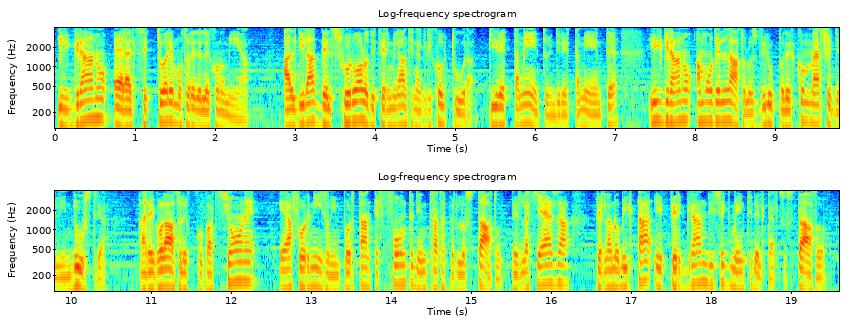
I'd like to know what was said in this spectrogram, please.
Il grano era il settore motore dell'economia. Al di là del suo ruolo determinante in agricoltura, direttamente o indirettamente, il grano ha modellato lo sviluppo del commercio e dell'industria, ha regolato l'occupazione e ha fornito un'importante fonte di entrata per lo Stato, per la Chiesa, per la nobiltà e per grandi segmenti del terzo Stato.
